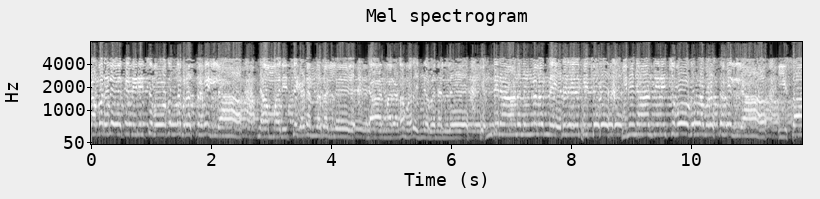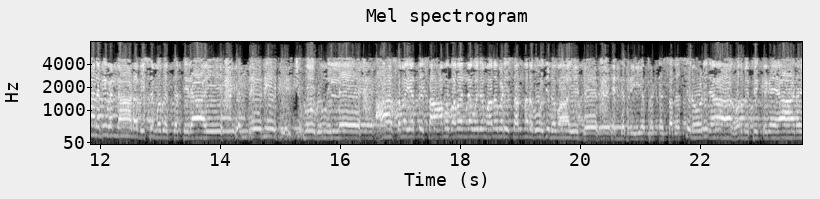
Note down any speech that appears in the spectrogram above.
കബറിലേക്ക് തിരിച്ചു പോകുന്ന പ്രശ്നമില്ല. ഞാൻ മരിച്ചു കിടന്നതല്ലേ? ഞാൻ മരണമറിഞ്ഞവനല്ലേ? എന്തിനാണ് നിങ്ങൾ എന്നെ എതിരേൽപ്പിച്ചത്? ഇനി ഞാൻ തിരിച്ചു പോകുന്ന പ്രശ്നമില്ല. ഈസാ നബി വല്ലാതെ വിഷമവൃത്തത്തിലായി എന്തേ തിരിച്ചു പോകുന്നില്ലേ? ആ സമയത്ത് സാമ പറഞ്ഞ ഒരു മറുപടി സന്ദർഭോചിതമായിട്ട് എന്റെ പ്രിയപ്പെട്ട സദസ്സിനോട് ഞാൻ ഓർമ്മിപ്പിക്കുകയാണ്.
